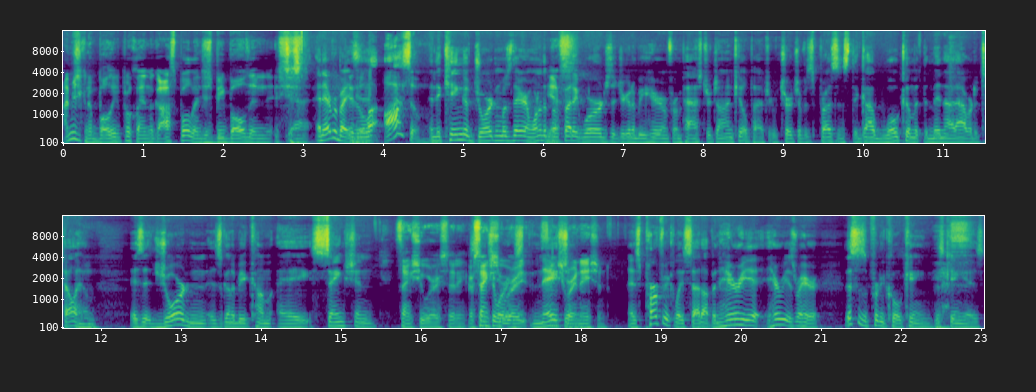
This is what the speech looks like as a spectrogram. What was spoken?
I'm just going to boldly proclaim the gospel and just be bold and it's just Yeah, and everybody it's a lot awesome. And the King of Jordan was there, and one of the Yes. prophetic words that you're going to be hearing from Pastor John Kilpatrick of Church of His Presence, that God woke him at the midnight hour to tell him, Mm. is that Jordan is going to become a sanctioned sanctuary city or Sanctuary sanctuary nation. sanctuary nation. And it's perfectly set up. And here he here he is right here. This is a pretty cool king. This Yes. king is.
